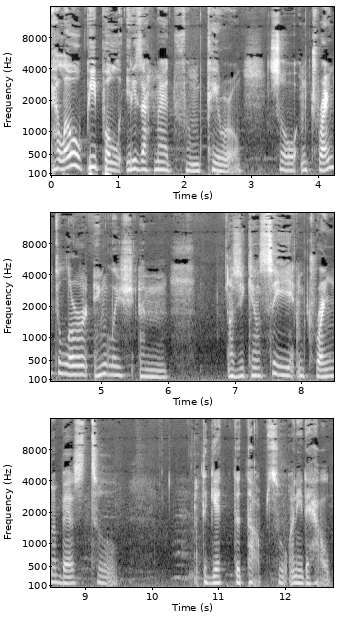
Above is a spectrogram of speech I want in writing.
Hello, people. It is Ahmed from Cairo. So I'm trying to learn English, and as you can see, I'm trying my best to to get the top. So I need help.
